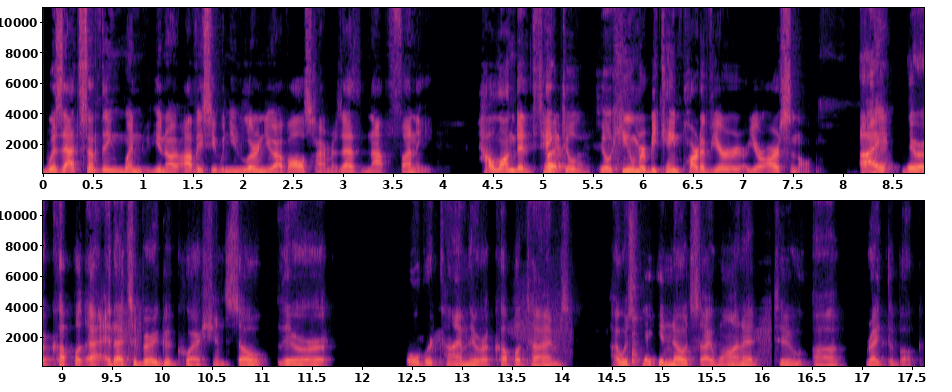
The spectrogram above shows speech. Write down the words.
was that something when you know, obviously, when you learn you have Alzheimer's, that's not funny. How long did it take but, till till humor became part of your your arsenal? I there are a couple. Uh, that's a very good question. So there are over time there were a couple times I was taking notes. I wanted to uh, write the book,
